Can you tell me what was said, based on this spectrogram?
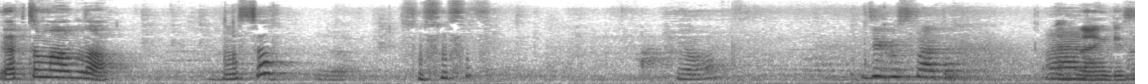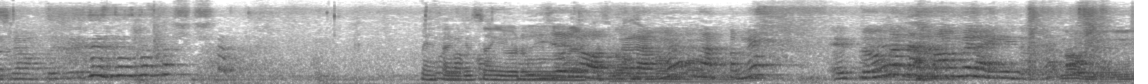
Yaktı mı abla? Nasıl? Yo'q. Degustator. Mehrengiz. Mehrengiz'in yorumunu merak ediyorum. Yedim? Nameni.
